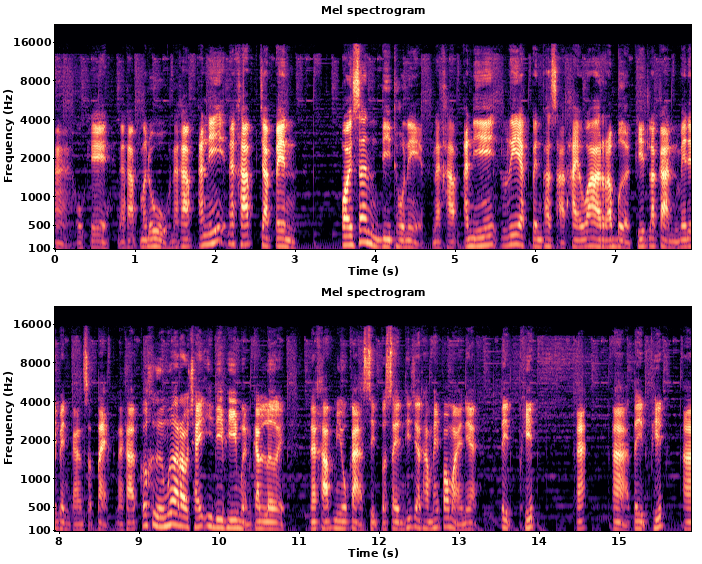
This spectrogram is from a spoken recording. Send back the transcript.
อ่าโอเคนะครับมาดูนะครับ อันนี้นะครับจะเป็น poison detonate นะครับ อันนี้เรียกเป็นภาษาไทยว่าระเบิดพิษละกันไม่ได้เป็นการสแต็กนะครับ ก็คือเมื่อเราใช้ EDP เหมือนกันเลยนะครับ มีโอกาส 10%ที่จะทำให้เป้าหมายเนี่ยติดพิษนะอ่าติดพิษอ่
